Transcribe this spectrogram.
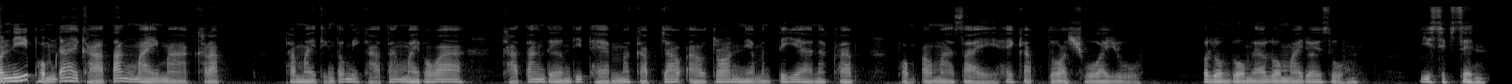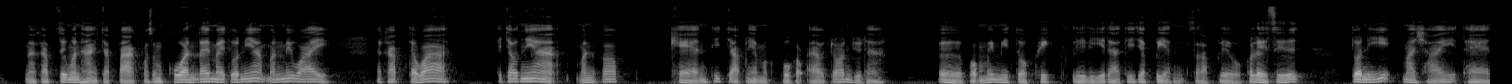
วันนี้ผมได้ขาตั้งไมค์มาครับ ทำไมถึงต้องมีขาตั้งไมค์เพราะว่าขาตั้งเดิมที่แถมมากับเจ้า Altron เนี่ยมันเตี้ยนะครับ ผมเอามาใส่ให้กับตัวชัวร์อยู่ ก็รวมๆแล้วรวมไม้ด้วยสูง 20 เซนนะครับ ซึ่งมันห่างจากปากพอสมควรได้ไม้ตัวเนี้ยมันไม่ไวนะครับ แต่ว่าไอ้เจ้าเนี้ยมันก็แขนที่จับเนี่ยมันผูกกับ Altron อยู่นะ เออผมไม่มีตัว Quick Release อะที่จะเปลี่ยนสลับเร็วก็เลยซื้อ ตัวนี้มาใช้แทน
